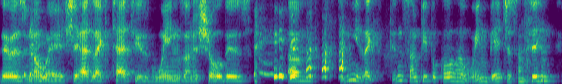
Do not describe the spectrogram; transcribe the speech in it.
There was no way. She had like tattoos of wings on her shoulders. Um, didn't you like? Didn't some people call her wing bitch or something?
